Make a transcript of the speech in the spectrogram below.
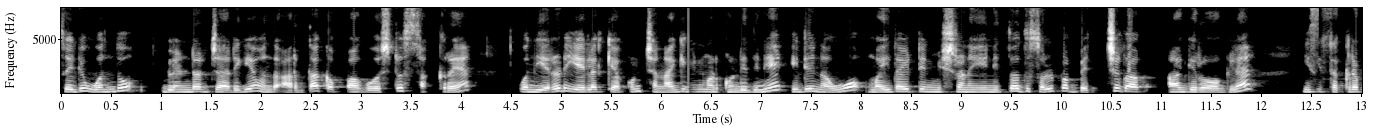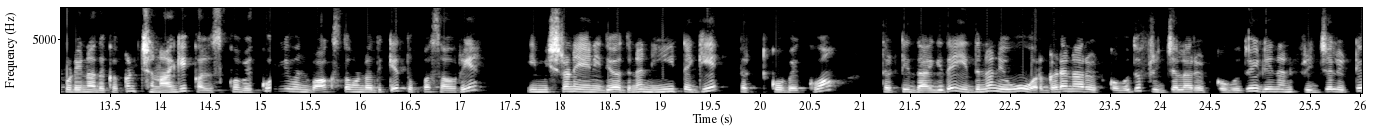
ಸೊ ಇಲ್ಲಿ ಒಂದು ಬ್ಲೆಂಡರ್ ಜಾರಿಗೆ ಒಂದು ಅರ್ಧ ಕಪ್ ಆಗುವಷ್ಟು ಸಕ್ಕರೆ, ಒಂದು ಎರಡು ಏಲಕ್ಕಿ ಹಾಕೊಂಡು ಚೆನ್ನಾಗಿ ಗ್ರೈಂಡ್ ಮಾಡ್ಕೊಂಡಿದ್ದೀನಿ. ಇಲ್ಲಿ ನಾವು ಮೈದಾ ಹಿಟ್ಟಿನ ಮಿಶ್ರಣ ಏನಿತ್ತು ಅದು ಸ್ವಲ್ಪ ಬೆಚ್ಚಗ ಆಗಿರೋವಾಗ್ಲೇ ಈ ಸಕ್ಕರೆ ಪುಡಿನ ಅದಕ್ಕೆ ಹಾಕೊಂಡು ಚೆನ್ನಾಗಿ ಕಲಿಸ್ಕೋಬೇಕು. ಇಲ್ಲಿ ಒಂದು ಬಾಕ್ಸ್ ತಗೊಂಡೋದಕ್ಕೆ ತುಪ್ಪ ಸವರಿ. ಈ ಮಿಶ್ರಣ ಏನಿದೆಯೋ ಅದನ್ನ ನೀಟಾಗಿ ತಟ್ಕೋಬೇಕು. ತಟ್ಟಿದ್ದಾಗಿದೆ. ಇದನ್ನ ನೀವು ಹೊರ್ಗಡೆನಾರು ಇಟ್ಕೋಬಹುದು ಫ್ರಿಜ್ ಎಲ್ಲಾರು ಇಟ್ಕೋಬಹುದು ಇಲ್ಲಿ ನಾನು ಫ್ರಿಜ್ ಅಲ್ಲಿ ಇಟ್ಟು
